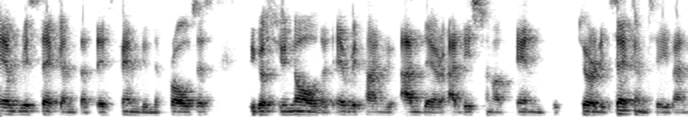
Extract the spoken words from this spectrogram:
every second that they spend in the process because you know that every time you add their additional 10 to 30 seconds, even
